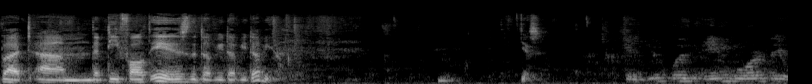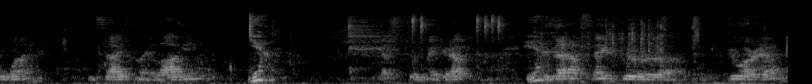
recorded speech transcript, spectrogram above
But um, the default is the www. Yes. Can you put any word that you want besides my login, Yeah. just to make it up? Yeah. Does that affect your uh, URL?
